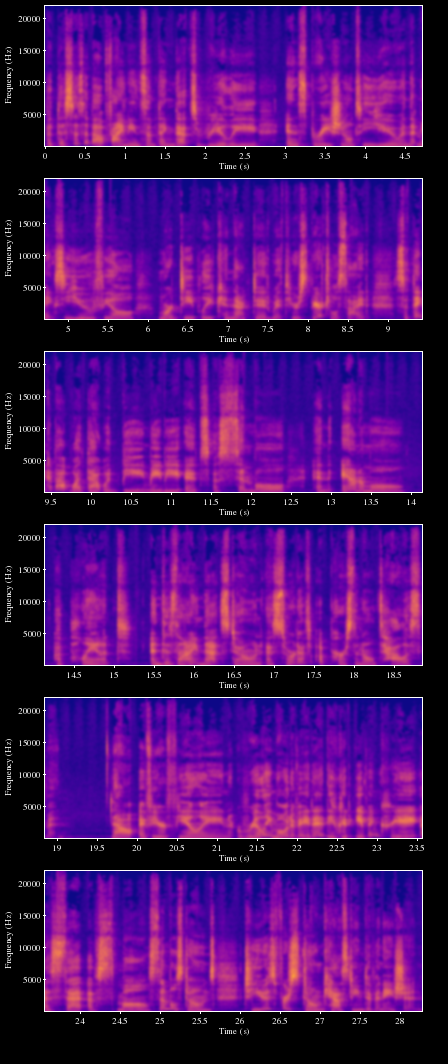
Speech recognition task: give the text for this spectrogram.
But this is about finding something that's really inspirational to you and that makes you feel more deeply connected with your spiritual side. So think about what that would be. Maybe it's a symbol, an animal, a plant, and design that stone as sort of a personal talisman. Now, if you're feeling really motivated, you could even create a set of small symbol stones to use for stone casting divination.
